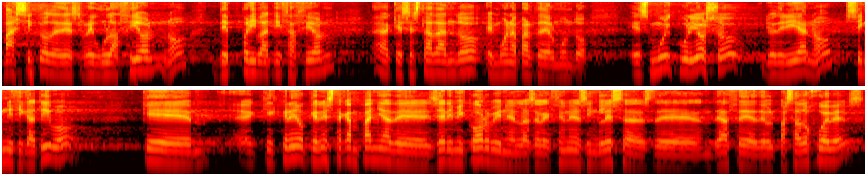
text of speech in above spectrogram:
básico de desregulación, de privatización eh, que se está dando en buena parte del mundo. Es muy curioso, yo diría, ¿no? significativo, que, eh, creo que en esta campaña de Jeremy Corbyn en las elecciones inglesas de, hace, del pasado jueves,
